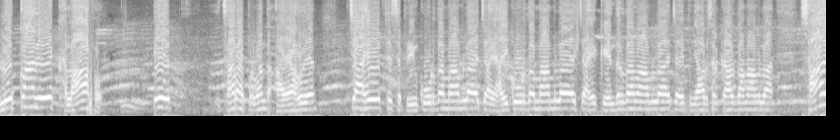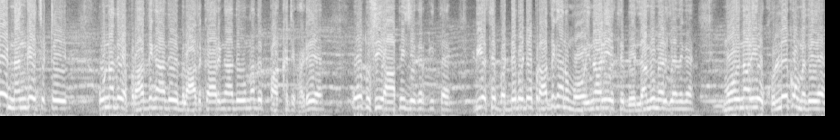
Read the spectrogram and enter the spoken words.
ਲੋਕਾਂ ਦੇ ਖਿਲਾਫ ਇਹ ਸਾਰਾ ਪ੍ਰਬੰਧ ਆਇਆ ਹੋਇਆ। ਚਾਹੇ ਇੱਥੇ ਸੁਪਰੀਮ ਕੋਰਟ ਦਾ ਮਾਮਲਾ ਹੈ, ਚਾਹੇ ਹਾਈ ਕੋਰਟ ਦਾ ਮਾਮਲਾ ਹੈ, ਚਾਹੇ ਕੇਂਦਰ ਦਾ ਮਾਮਲਾ ਹੈ, ਚਾਹੇ ਪੰਜਾਬ ਸਰਕਾਰ ਦਾ ਮਾਮਲਾ ਸਾਰੇ ਨੰਗੇ ਚਿੱਟੇ ਉਹਨਾਂ ਦੇ ਅਪਰਾਧੀਆਂ ਦੇ ਬਲਾਤਕਾਰੀਆਂ ਦੇ ਉਹਨਾਂ ਦੇ ਪੱਖ 'ਚ ਖੜੇ ਆ। ਉਹ ਤੁਸੀਂ ਆਪ ਹੀ ਜ਼ਿਕਰ ਕੀਤਾ ਵੀ ਇੱਥੇ ਵੱਡੇ ਵੱਡੇ ਅਪਰਾਧੀਆਂ ਨੂੰ ਮੌਜ ਨਾਲ ਹੀ ਇੱਥੇ ਬੇਲਾਂ ਵੀ ਮਿਲ ਜਾਂਦੀਆਂ ਮੌਜ ਨਾਲ ਹੀ ਉਹ ਖੁੱਲੇ ਘੁੰਮਦੇ ਆ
